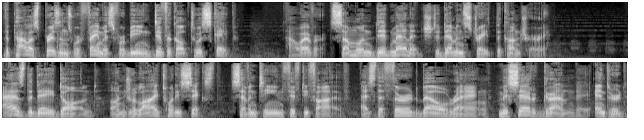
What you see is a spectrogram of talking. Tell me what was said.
The palace prisons were famous for being difficult to escape. However, someone did manage to demonstrate the contrary. As the day dawned on July 26, 1755, as the third bell rang, Messer Grande entered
